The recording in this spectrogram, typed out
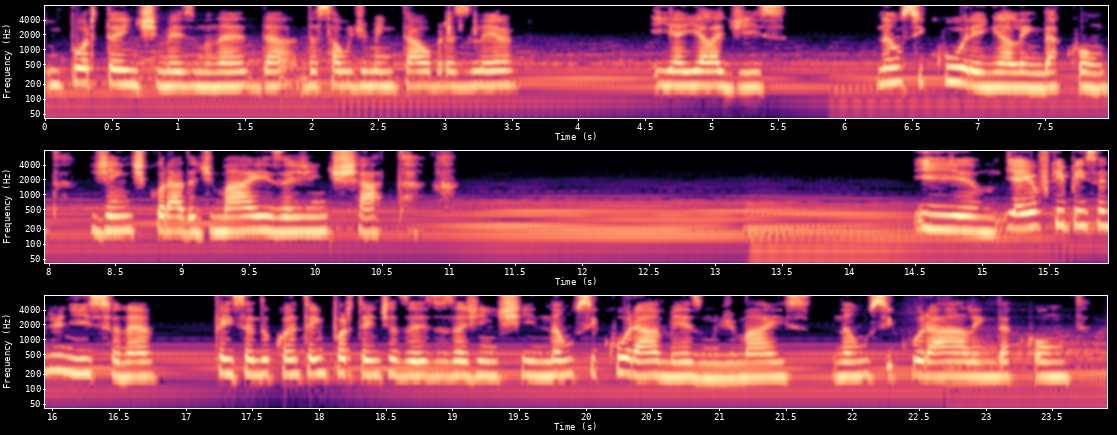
importante mesmo, né, da, da saúde mental brasileira. E aí ela diz: não se curem além da conta. Gente curada demais é gente chata. E, e aí eu fiquei pensando nisso, né? Pensando o quanto é importante às vezes a gente não se curar mesmo demais, não se curar além da conta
